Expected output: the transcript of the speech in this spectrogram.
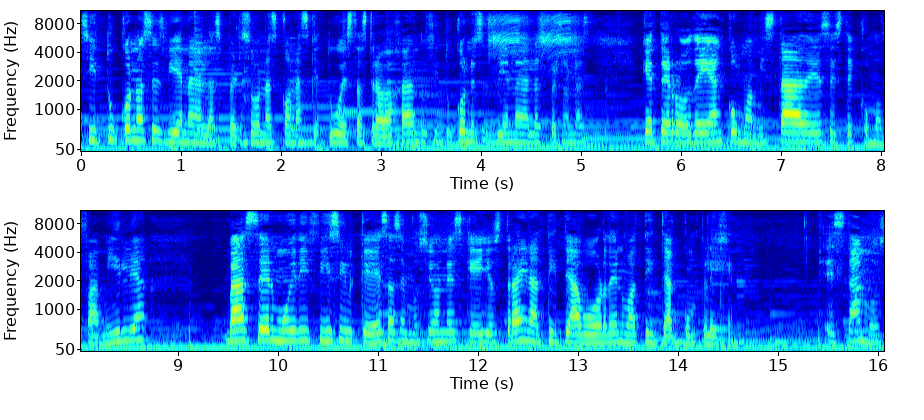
Si tú conoces bien a las personas con las que tú estás trabajando, si tú conoces bien a las personas que te rodean como amistades, este como familia, va a ser muy difícil que esas emociones que ellos traen a ti te aborden o a ti te acomplejen. Estamos.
